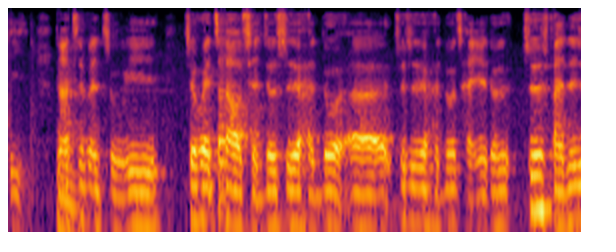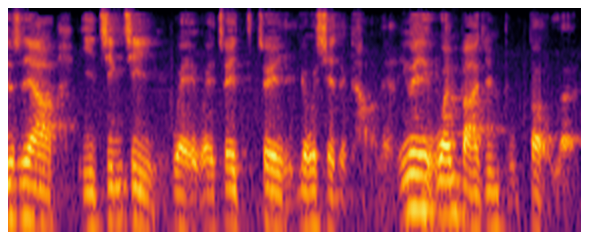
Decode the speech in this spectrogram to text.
义。那资本主义就会造成就是很多呃就是很多产业都是就是反正就是要以经济为为最最优先的考量，因为温饱已经不够了。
